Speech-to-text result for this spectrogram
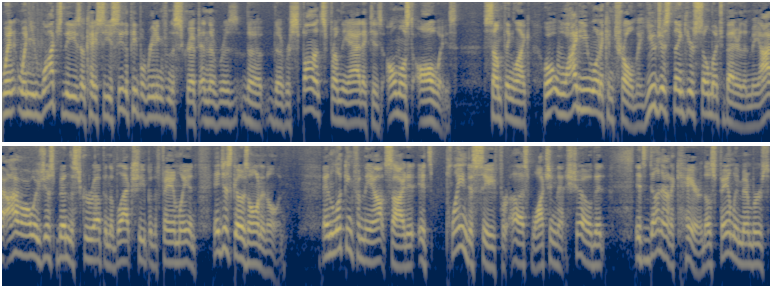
when when you watch these, okay, so you see the people reading from the script, and the res, the the response from the addict is almost always, something like, Well, why do you want to control me? You just think you're so much better than me. I, I've always just been the screw up and the black sheep of the family, and it just goes on and on. And looking from the outside, it, it's plain to see for us watching that show that it's done out of care. Those family members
